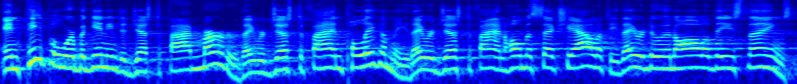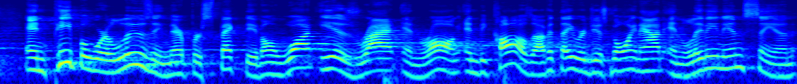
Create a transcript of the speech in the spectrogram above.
And people were beginning to justify murder. They were justifying polygamy. They were justifying homosexuality. They were doing all of these things. And people were losing their perspective on what is right and wrong. And because of it, they were just going out and living in sin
